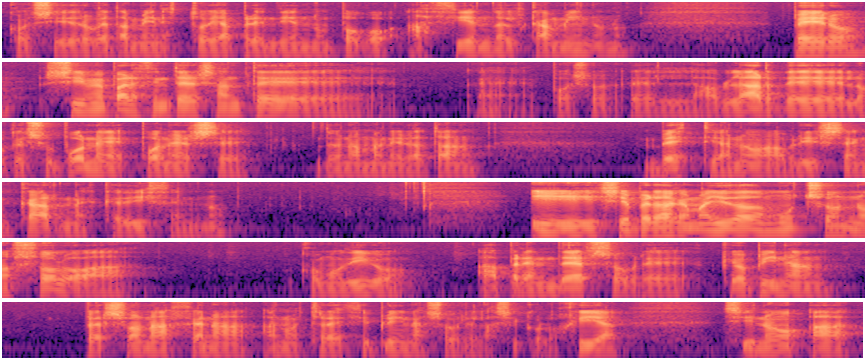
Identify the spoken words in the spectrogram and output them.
considero que también estoy aprendiendo un poco haciendo el camino, ¿no? Pero sí me parece interesante eh, pues, el hablar de lo que supone exponerse de una manera tan bestia, ¿no? Abrirse en carnes, que dicen, ¿no? Y sí es verdad que me ha ayudado mucho no solo a, como digo, aprender sobre qué opinan personas ajenas a nuestra disciplina sobre la psicología, sino a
